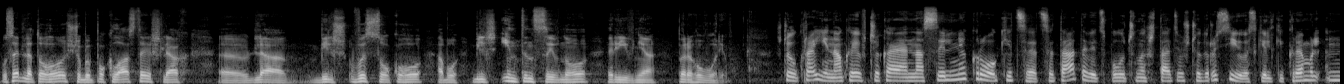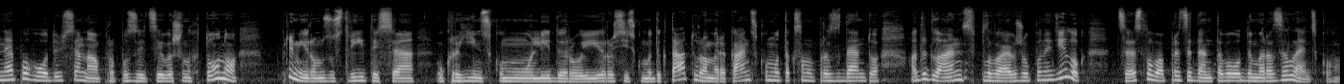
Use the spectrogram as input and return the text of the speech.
Усе для того, щоб покласти шлях е, для більш високого або більш інтенсивного рівня переговорів. Що Україна Київ чекає на сильні кроки. Це цитата від Сполучених Штатів щодо Росії, оскільки Кремль не погодився на пропозиції Вашингтону. Приміром, зустрітися українському лідеру і російському диктатору, американському так само президенту. А дедлайн спливає вже у понеділок. Це слова президента Володимира Зеленського.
